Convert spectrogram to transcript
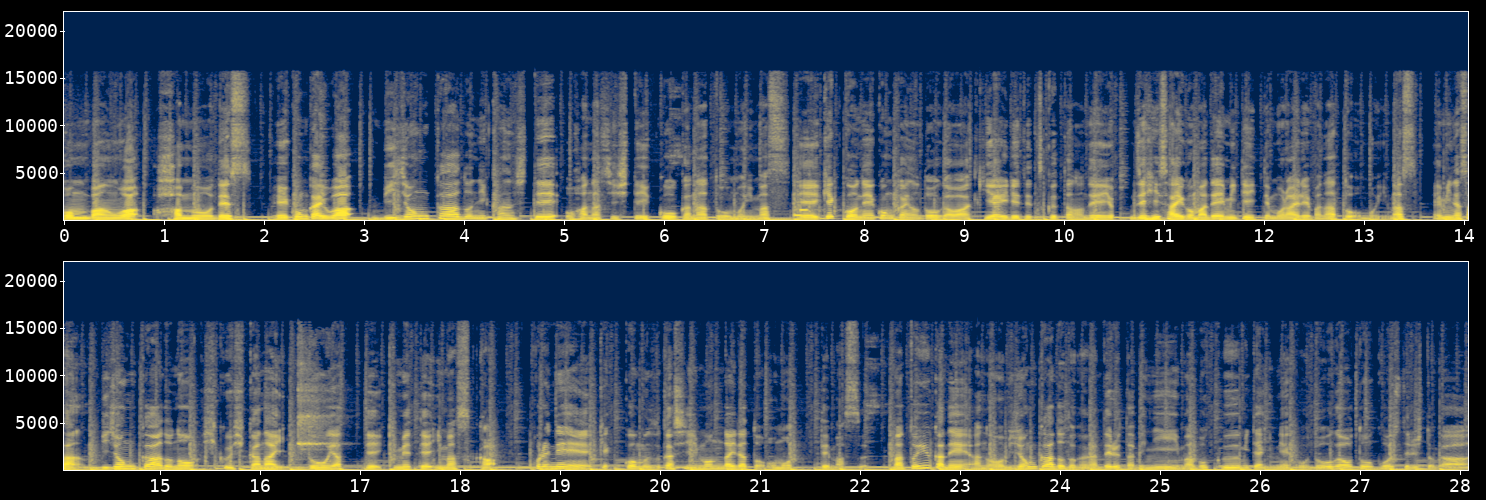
こんばんは、ハムオです。えー、今回はビジョンカードに関してお話ししていこうかなと思います。えー、結構ね、今回の動画は気合入れて作ったので、ぜひ最後まで見ていってもらえればなと思います。えー、皆さん、ビジョンカードの引く引かない、どうやって決めていますか？これね、結構難しい問題だと思ってます。まあ、というかね、あの、ビジョンカードとかが出るたびに、まあ、僕みたいにね、こう動画を投稿してる人が、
